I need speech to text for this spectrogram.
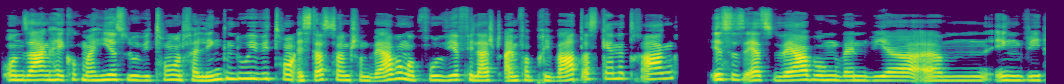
und sagen, hey, guck mal, hier ist Louis Vuitton und verlinken Louis Vuitton, ist das dann schon Werbung, obwohl wir vielleicht einfach privat das gerne tragen? Ist es erst Werbung, wenn wir ähm, irgendwie,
